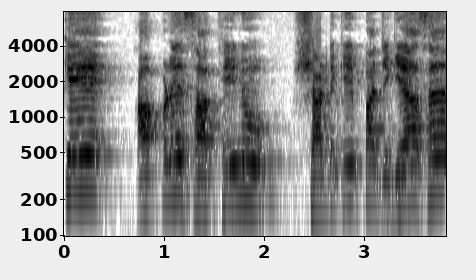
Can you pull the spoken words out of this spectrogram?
ਕਿ ਆਪਣੇ ਸਾਥੀ ਨੂੰ ਛੱਡ ਕੇ ਭੱਜ ਗਿਆ ਸਾਂ।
